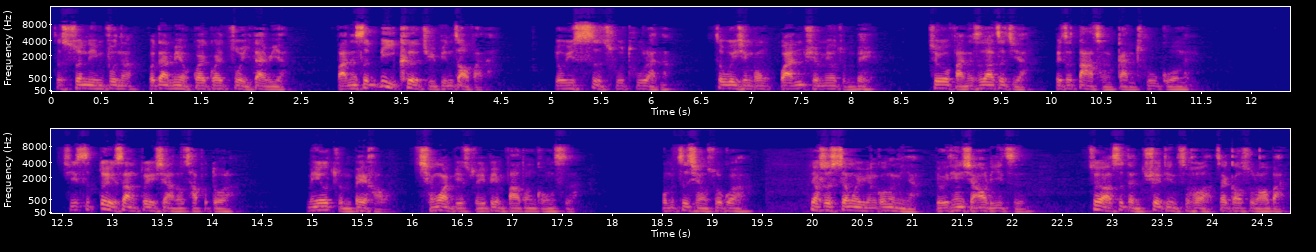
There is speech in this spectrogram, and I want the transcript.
这孙林父呢，不但没有乖乖坐以待毙啊，反而是立刻举兵造反啊。由于事出突然啊，这魏献公完全没有准备，最后反正是他自己啊，被这大臣赶出国门。其实对上对下都差不多了，没有准备好，千万别随便发动攻势啊。我们之前有说过啊，要是身为员工的你啊，有一天想要离职，最好是等确定之后啊，再告诉老板。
